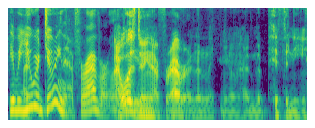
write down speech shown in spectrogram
Yeah, but you were doing that forever. I was doing that forever, and then like you know, I had an epiphany.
